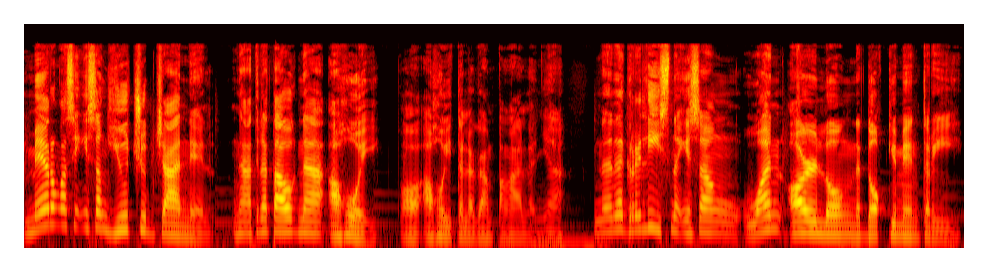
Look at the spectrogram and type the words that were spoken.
Meron kasing isang YouTube channel na tinatawag na Ahoy. O, Ahoy talaga ang pangalan niya. Na nag-release ng isang one hour long na documentary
